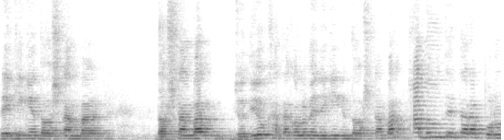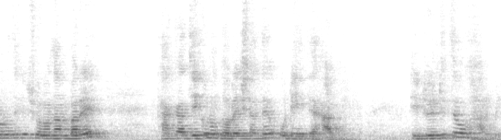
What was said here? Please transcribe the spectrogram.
র্যাঙ্কিং এ দশ নাম্বার দশ নাম্বার, যদিও খাতা কলমে র্যাঙ্কিং এ দশ নাম্বার, আদৌতে তারা পনেরো থেকে ষোলো নাম্বারে থাকা যে কোনো দলের সাথে ওডিআইতে হারবে টি টোয়েন্টিতেও হারবে।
